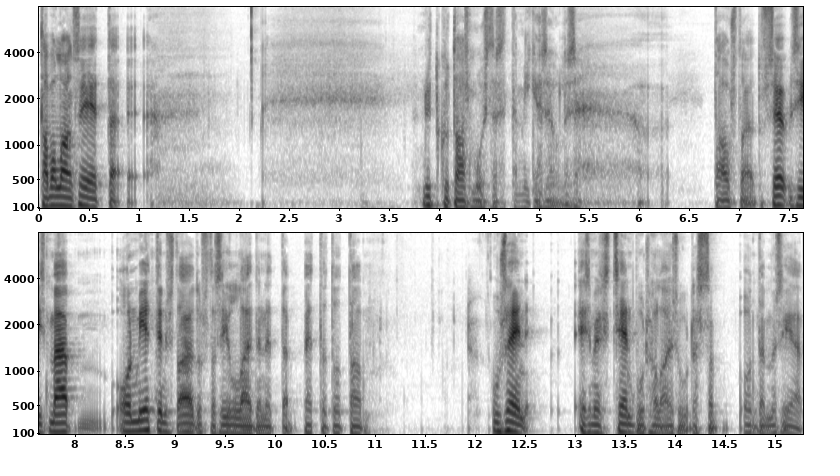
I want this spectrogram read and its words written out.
tavallaan se, että nyt kun taas muistaisin, että mikä se oli se tausta-ajatus. Se, siis mä oon miettinyt sitä ajatusta sillä että, että tota, usein esimerkiksi sen buddhalaisuudessa on tämmöisiä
